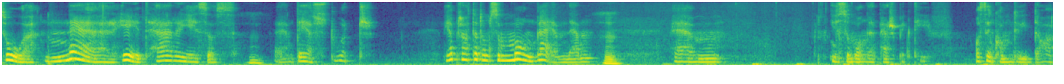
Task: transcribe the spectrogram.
Så, närhet, Herre Jesus. Eh, Det är stort. Vi har pratat om så många ämnen. Mm. Ehm, I så många perspektiv. Och sen kom du idag,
